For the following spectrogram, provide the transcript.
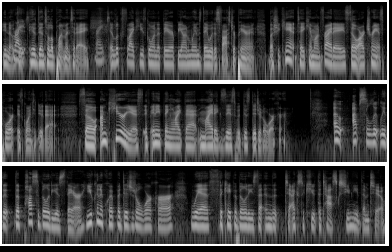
you know right. his dental appointment today. Right. It looks like he's going to therapy on wednesday with his foster parent but she can't take him on fridays so our transport is going to do that. So i'm curious if anything like that might exist with this digital worker Oh, absolutely. The the possibility is there. You can equip a digital worker with the capabilities that in the to execute the tasks you need them to.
